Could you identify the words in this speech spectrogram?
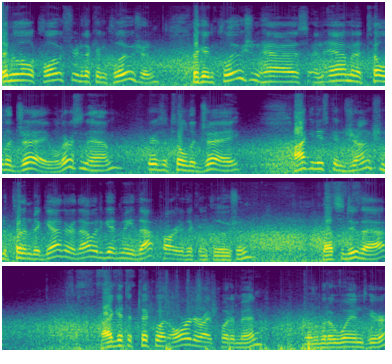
Getting a little closer to the conclusion. The conclusion has an M and a tilde J. Well, there's an M, there's a tilde J. I can use conjunction to put them together. That would give me that part of the conclusion. Let's do that. I get to pick what order I put them in. A little bit of wind here.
